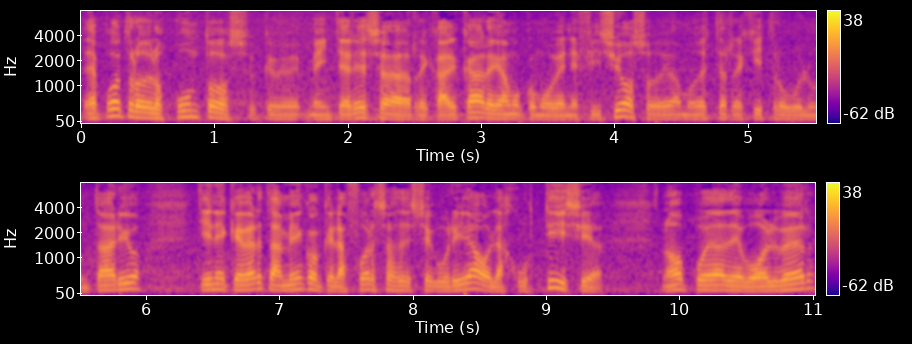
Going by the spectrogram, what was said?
Después otro de los puntos que me interesa recalcar, digamos, como beneficioso, digamos, de este registro voluntario, tiene que ver también con que las fuerzas de seguridad o la justicia, ¿no? pueda devolver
